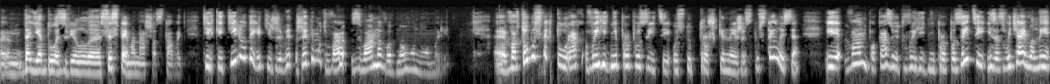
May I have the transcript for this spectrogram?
е, дає дозвіл система наша ставить. Тільки ті люди, які житимуть з вами в одному номері. В автобусних турах вигідні пропозиції, ось тут трошки ниже спустилися, і вам показують вигідні пропозиції, і зазвичай вони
